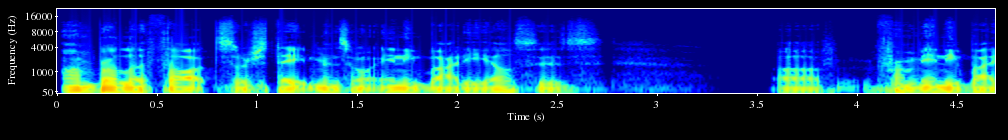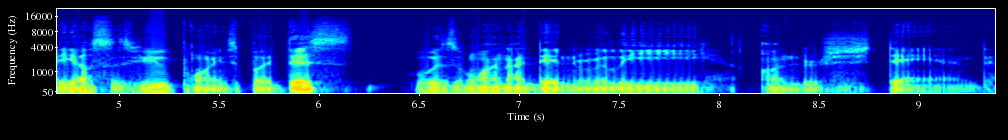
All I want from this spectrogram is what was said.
umbrella thoughts or statements or anybody else's uh, from anybody else's viewpoints, but this was one I didn't really understand.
